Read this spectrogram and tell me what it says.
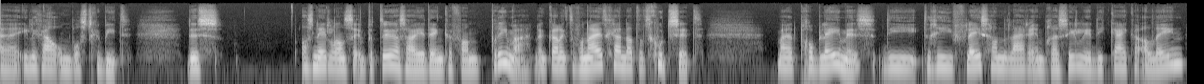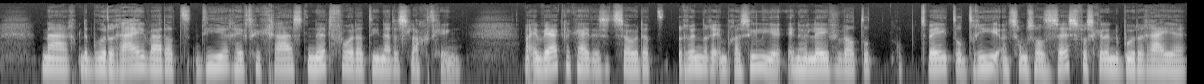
uh, illegaal ontbost gebied. Dus als Nederlandse importeur zou je denken van prima, dan kan ik ervan uitgaan dat het goed zit. Maar het probleem is, die drie vleeshandelaren in Brazilië, die kijken alleen naar de boerderij waar dat dier heeft gegraasd net voordat hij naar de slacht ging. Maar in werkelijkheid is het zo dat runderen in Brazilië in hun leven wel tot op twee tot drie en soms wel zes verschillende boerderijen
